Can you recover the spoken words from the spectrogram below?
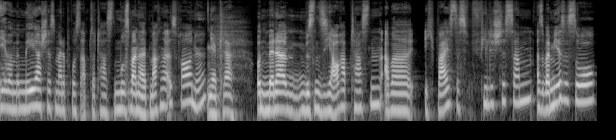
Ich habe mit mega Schiss, meine Brust abzutasten. Muss man halt machen als Frau, ne? ja, klar. Und Männer müssen sich ja auch abtasten, aber ich weiß, dass viele Schiss haben. Also bei mir ist es so,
